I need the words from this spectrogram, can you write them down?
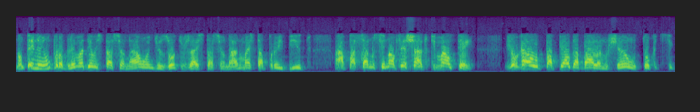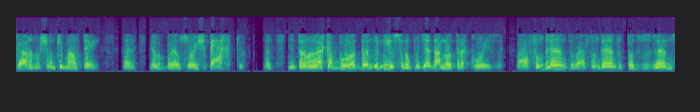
Não tem nenhum problema de eu estacionar onde os outros já estacionaram, mas está proibido. Ah, passar no sinal fechado, que mal tem. Jogar o papel da bala no chão, o toco de cigarro no chão, que mal tem. né? Eu, eu sou esperto. né? Então acabou dando nisso, não podia dar noutra coisa. Vai afundando, vai afundando todos os anos,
